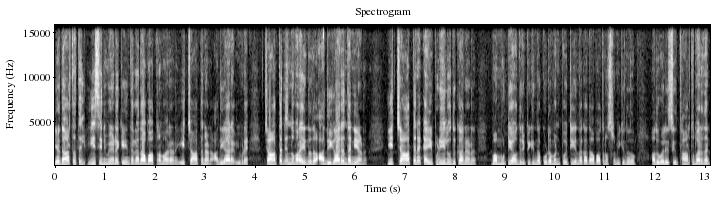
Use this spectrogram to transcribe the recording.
യഥാർത്ഥത്തിൽ ഈ സിനിമയുടെ കേന്ദ്ര കഥാപാത്രം ആരാണ്? ഈ ചാത്തനാണ്. അധികാരം ഇവിടെ ചാത്തൻ എന്ന് പറയുന്നത് അധികാരം തന്നെയാണ്. ഈ ചാത്തനെ കൈപ്പിടിയിൽ ഒതുക്കാനാണ് മമ്മൂട്ടി അവതരിപ്പിക്കുന്ന കുടമൺ പോറ്റി എന്ന കഥാപാത്രം ശ്രമിക്കുന്നതും അതുപോലെ സിദ്ധാർത്ഥ് ഭരതൻ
